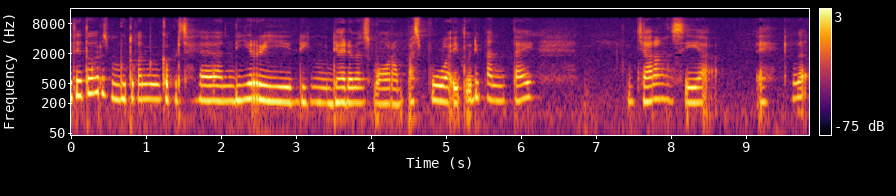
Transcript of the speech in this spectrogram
kita itu harus membutuhkan kepercayaan diri di, di hadapan semua orang. Pas pula itu di pantai jarang sih ya. Eh enggak.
